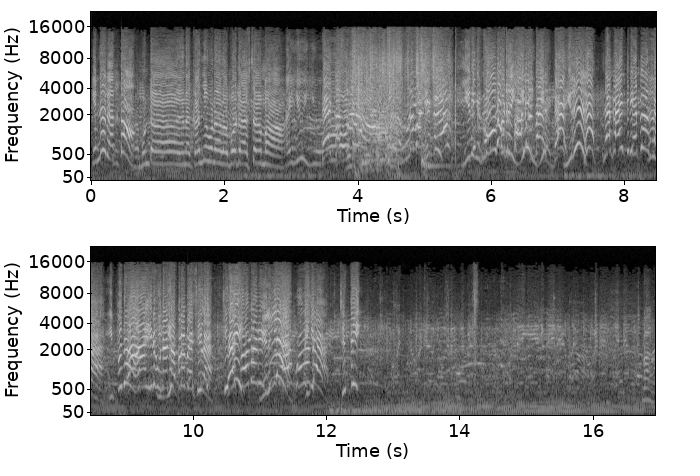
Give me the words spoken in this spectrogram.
என்ன ரத்தம்? முண்டை என்ன கஞ்சி முன்னால போட்டு அஷ்டாமா ஐயோ ஐயோ. இருங்க கோபப்படுற இரு இரு இரு நான் காயத்ரி எப்ப வரல. இப்பதான் இரு உன்னை அப்புறம் பேசிடுறேன். சித்தி இல்ல. சித்தி வாங்க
